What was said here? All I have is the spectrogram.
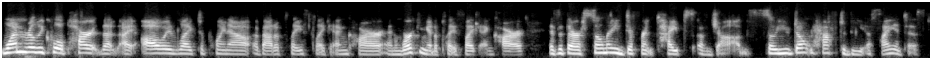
One really cool part that I always like to point out about a place like NCAR and working at a place like NCAR is that there are so many different types of jobs. So you don't have to be a scientist,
